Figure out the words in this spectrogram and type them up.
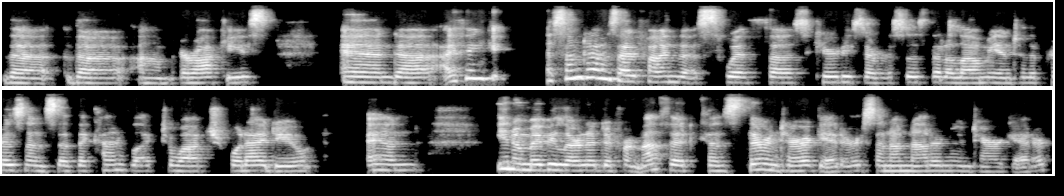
the the um, Iraqis. And uh, I think sometimes I find this with uh, security services that allow me into the prisons that they kind of like to watch what I do and you know maybe learn a different method because they're interrogators and I'm not an interrogator.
